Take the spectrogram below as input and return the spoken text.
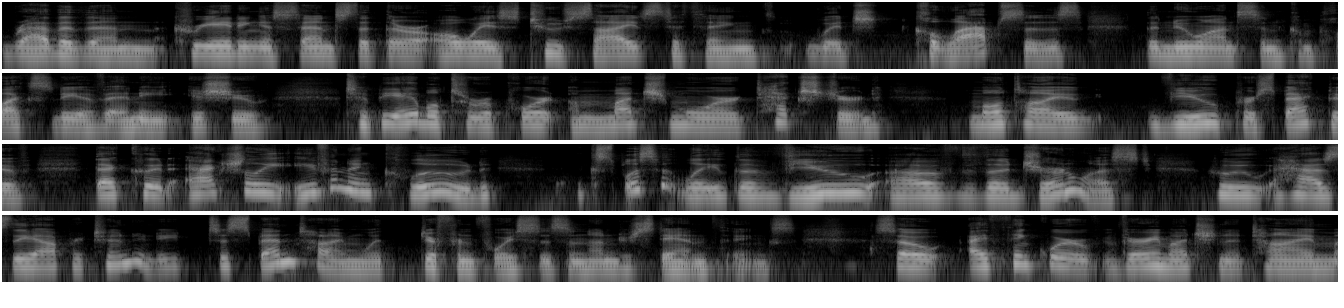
rather than creating a sense that there are always two sides to things, which collapses the nuance and complexity of any issue, to be able to report a much more textured, multi view perspective that could actually even include explicitly the view of the journalist who has the opportunity to spend time with different voices and understand things. So I think we're very much in a time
